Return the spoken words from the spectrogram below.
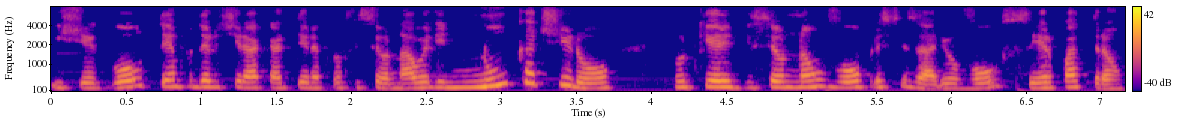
E chegou o tempo dele tirar a carteira profissional, ele nunca tirou, porque ele disse: Eu não vou precisar, eu vou ser patrão.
